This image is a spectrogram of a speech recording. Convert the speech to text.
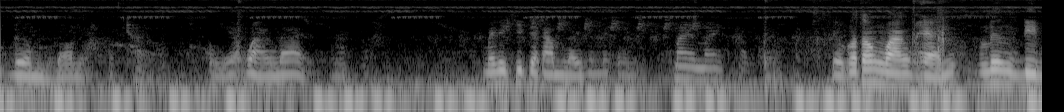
กเดิมอยู่แล้วเนี่ยครับตรงเนี้ยวางได้นะไม่ได้คิดจะทำอะไรใช่ไหมตรงนี้ไม่ไม่ครับเดี๋ยวก็ต้องวางแผนเรื่องดิน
